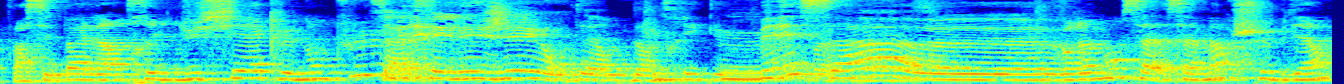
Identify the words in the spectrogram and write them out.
enfin c'est pas l'intrigue du siècle non plus, C'est mais- assez léger en termes d'intrigue. Euh, mais ça, euh, vraiment, ça, ça marche bien.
